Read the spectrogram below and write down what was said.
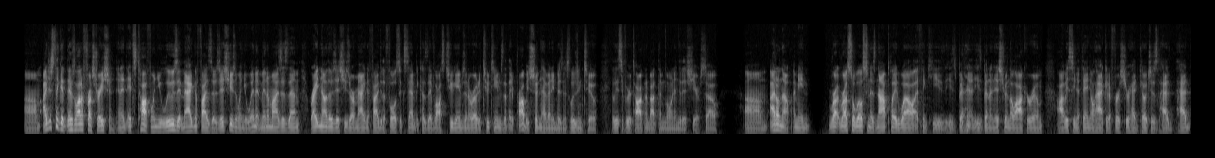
um, I just think it, there's a lot of frustration, and it, it's tough. When you lose, it magnifies those issues, and when you win, it minimizes them. Right now, those issues are magnified to the fullest extent because they've lost two games in a row to two teams that they probably shouldn't have any business losing to, at least if we were talking about them going into this year. So um, I don't know. I mean, Russell Wilson has not played well. I think he he's been he's been an issue in the locker room. Obviously, Nathaniel Hackett, a first year head coach, has had had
